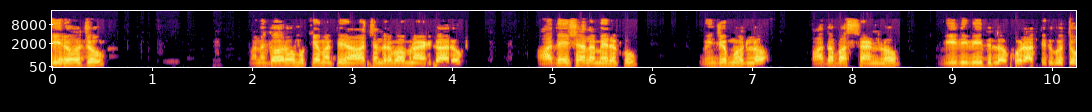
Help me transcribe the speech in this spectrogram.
ఈరోజు మన గౌరవ ముఖ్యమంత్రి నారా చంద్రబాబు నాయుడు గారు ఆదేశాల మేరకు వింజమూరులో పాత బస్ స్టాండ్లో వీధి వీధిలో కూడా తిరుగుతూ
